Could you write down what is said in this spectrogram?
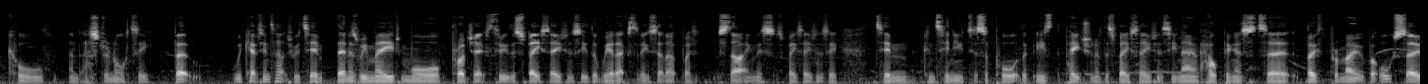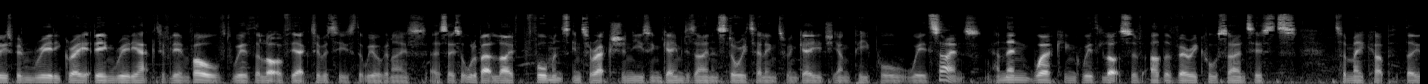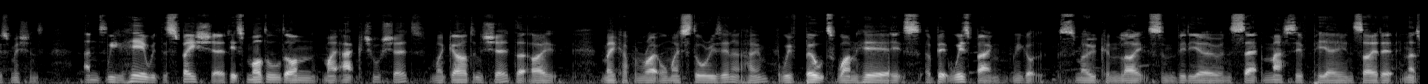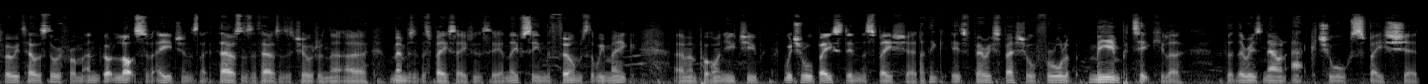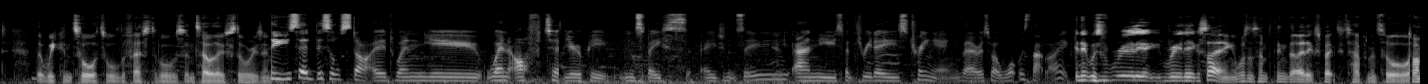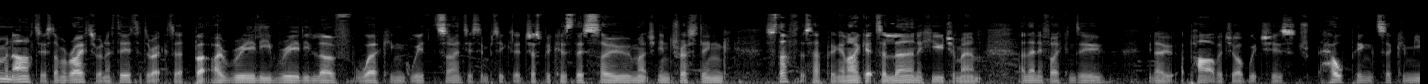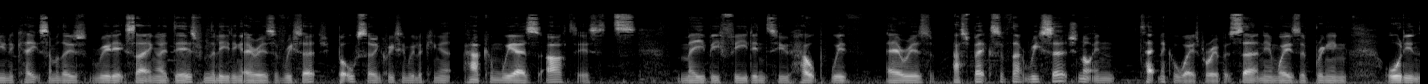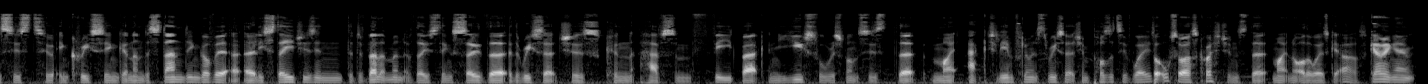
cool and astronauty. But we kept in touch with Tim. Then, as we made more projects through the space agency that we had accidentally set up by starting this space agency, Tim continued to support. The, he's the patron of the space agency now, helping us to both promote, but also he's been really great at being really actively involved with a lot of the activities that we organise. Uh, so it's all about live performance, interaction, using game design and storytelling to engage young people with science, and then working with lots of other very cool scientists to make up those missions. And we're here with the space shed, it's modelled on my actual shed, my garden shed that I make up and write all my stories in at home. We've built one here. It's a bit whiz bang. We got smoke and lights and video and set, massive PA inside it, and that's where we tell the story from. And got lots of agents, like thousands and thousands of children that are members of the space agency, and they've seen the films that we make um, and put on YouTube, which are all based in the space shed. I think it's very special for all of me in particular that there is now an actual space shed that we can tour to all the festivals and tell those stories in. So you said this all started when you went off to the European Space Agency and you spent three days training there as well. What was that like? And it was really, really exciting. It wasn't something that I'd expected to happen at all. I'm an artist, I'm a writer and a theatre director, but I really, really love working with scientists in particular just because there's so much interesting stuff that's happening and I get to learn a huge amount. And then if I can do you know, a part of a job which is tr- helping to communicate some of those really exciting ideas from the leading areas of research, but also increasingly looking at how can we as artists maybe feed into help with areas, aspects of that research, not in technical ways probably, but certainly in ways of bringing audiences to increasing an understanding of it at early stages in the development of those things so that the researchers can have some feedback and useful responses that might actually influence the research in positive ways, but also ask questions that might not otherwise get asked. Going out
